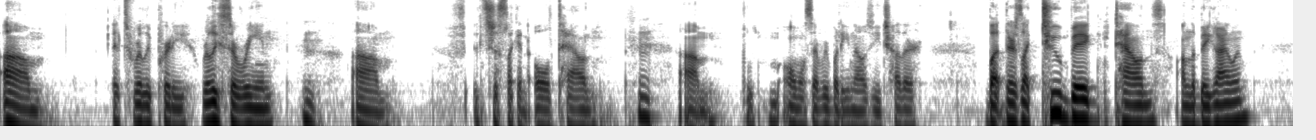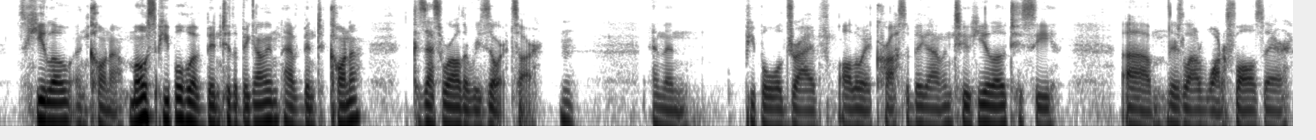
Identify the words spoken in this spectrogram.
Um, it's really pretty, really serene. Um, it's just like an old town. Um, almost everybody knows each other. But there's like two big towns on the Big Island Hilo and Kona. Most people who have been to the Big Island have been to Kona because that's where all the resorts are. And then people will drive all the way across the Big Island to Hilo to see. Um, there's a lot of waterfalls there.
